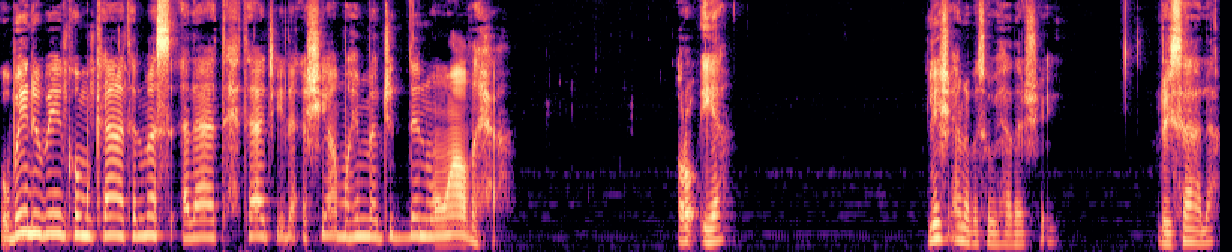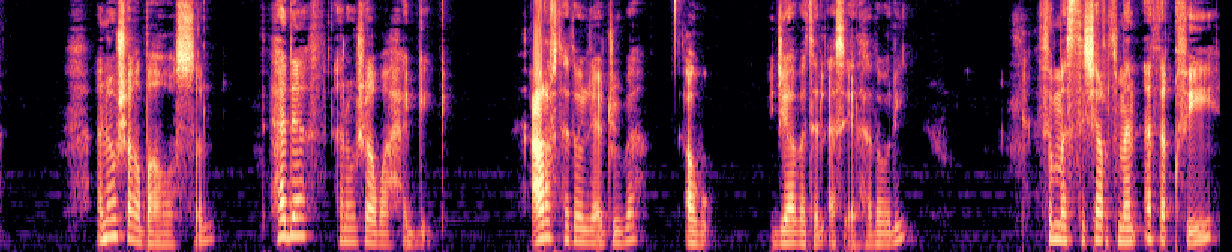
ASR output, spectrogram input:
وبيني وبينكم كانت المسألة تحتاج إلى أشياء مهمة جدا وواضحة. رؤية؟ ليش أنا بسوي هذا الشيء؟ رسالة. أنا وش أبغى أوصل؟ هدف. أنا وش أبغى أحقق؟ عرفت هذول الأجوبة أو إجابة الأسئلة هذولي؟ ثم استشرت من أثق فيه؟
